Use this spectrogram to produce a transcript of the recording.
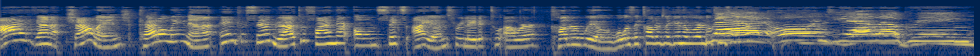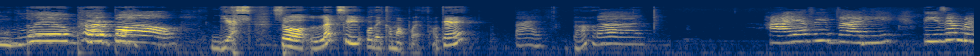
I'm gonna challenge Catalina and Cassandra to find their own six items related to our color wheel. What was the colors again that we were looking Red, for? orange, yellow, green, blue, purple. Yes. So let's see what they come up with, okay? Bye. Bye. Bye. Hi, everybody. These are my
